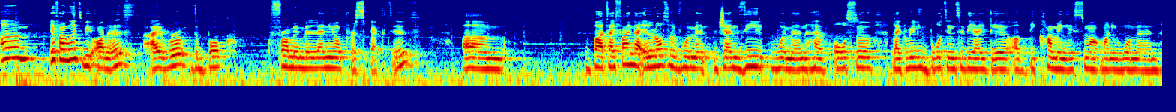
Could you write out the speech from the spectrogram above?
Um, if I'm going to be honest, I wrote the book from a millennial perspective. Um, but I find that a lot of women, Gen Z women, have also like really bought into the idea of becoming a smart money woman,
